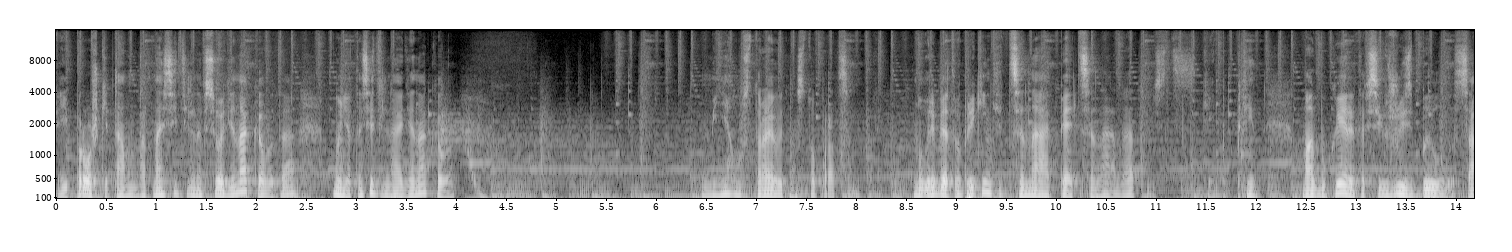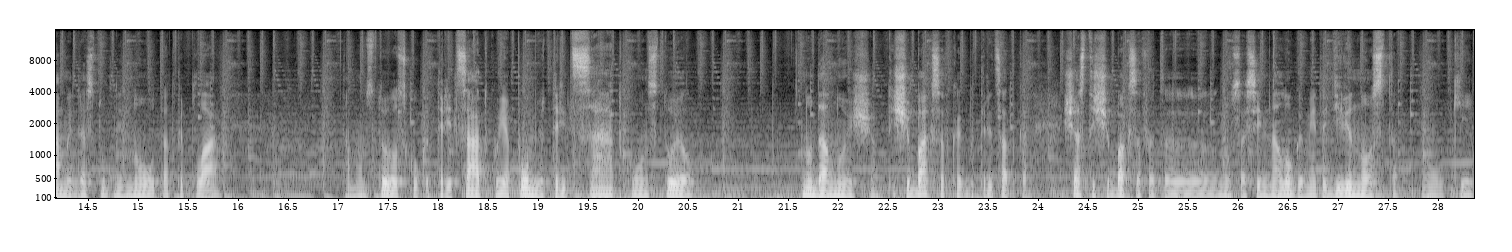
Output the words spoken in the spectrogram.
и прошки там относительно все одинаково, да, ну, не относительно а одинаково, меня устраивает на 100%. Ну, ребят, вы прикиньте, цена, опять цена, да, то есть, как бы, блин, MacBook Air это всю жизнь был самый доступный ноут от Apple. Там он стоил сколько, тридцатку, я помню, тридцатку он стоил. Ну, давно еще. Тысяча баксов, как бы тридцатка. Сейчас тысяча баксов это, ну, со всеми налогами, это 90. Ну, окей.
